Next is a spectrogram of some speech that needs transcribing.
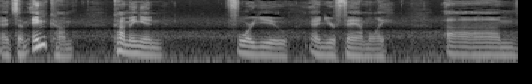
and some income coming in for you and your family. Um,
